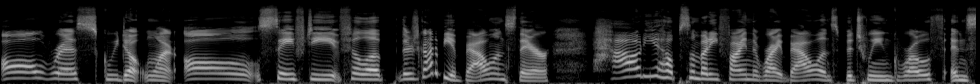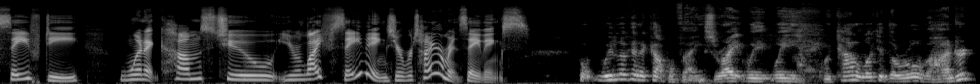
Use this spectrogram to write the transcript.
all risk, we don't want all safety. Phillip, there's got to be a balance there. How do you help somebody find the right balance between growth and safety when it comes to your life savings, your retirement savings? We look at a couple things, right? We we we kind of look at the rule of 100.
